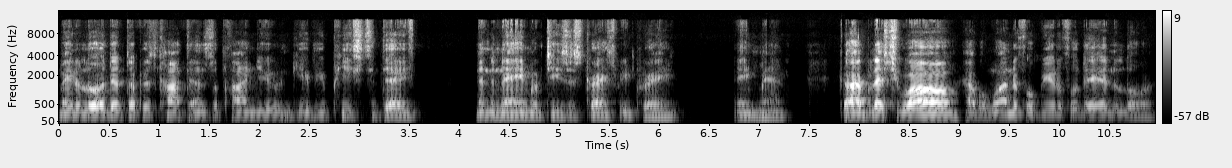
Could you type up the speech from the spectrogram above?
May the Lord lift up his countenance upon you and give you peace today. In the name of Jesus Christ, we pray. Amen. God bless you all. Have a wonderful, beautiful day in the Lord.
